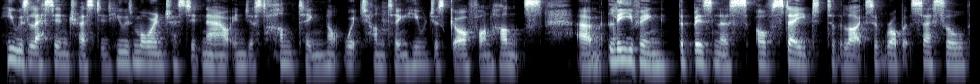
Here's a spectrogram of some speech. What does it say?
He was less interested. He was more interested now in just hunting, not witch hunting. He would just go off on hunts, um, leaving the business of state to the likes of Robert Cecil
